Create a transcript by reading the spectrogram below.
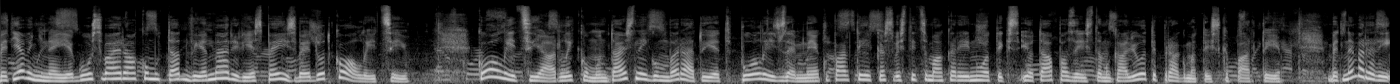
Bet ja viņi neiegūs vairākumu, tad vienmēr ir iespēja izveidot koalīciju. see you. Koalīcijā ar likumu un taisnīgumu varētu iet Polijas zemnieku partija, kas visticamāk arī notiks, jo tā pazīstama kā ļoti pragmatiska partija. Bet nevar arī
